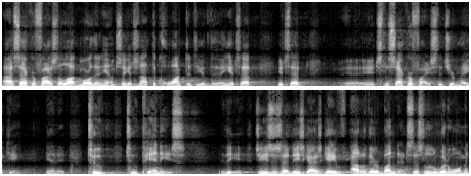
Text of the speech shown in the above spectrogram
I sacrificed a lot more than him. See, it's not the quantity of the thing, it's that it's that it's the sacrifice that you're making in it. Two two pennies. The, Jesus said these guys gave out of their abundance. This little widow woman,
